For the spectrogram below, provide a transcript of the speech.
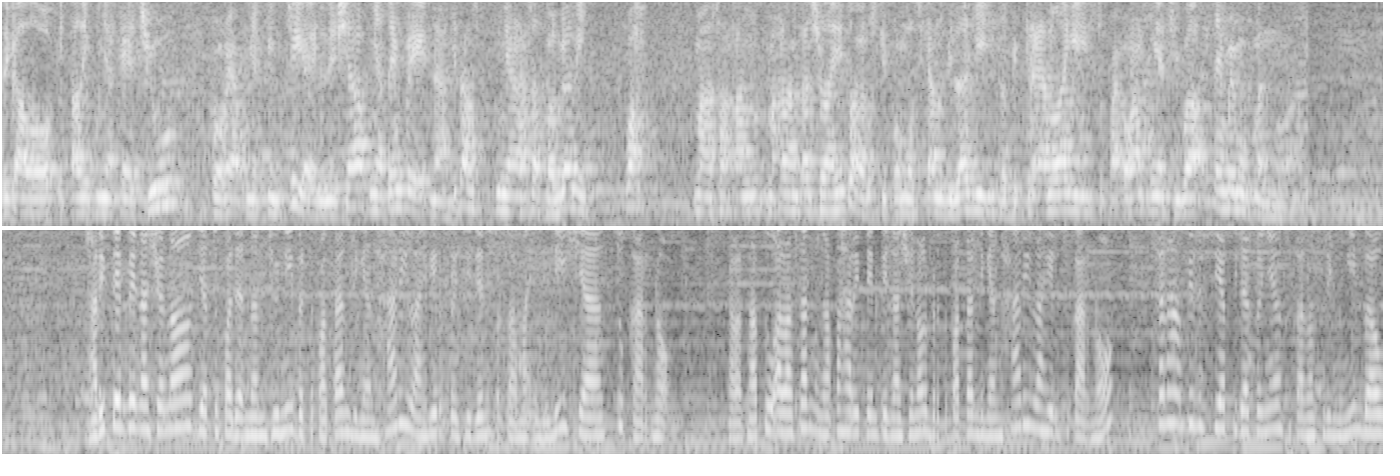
Jadi kalau Italia punya keju, Korea punya kimchi, ya Indonesia punya tempe. Nah kita harus punya rasa bangga nih wah masakan makanan tradisional itu harus dipromosikan lebih lagi, lebih keren lagi supaya orang punya jiwa tempe movement. Hari Tempe Nasional jatuh pada 6 Juni bertepatan dengan hari lahir Presiden pertama Indonesia, Soekarno. Salah satu alasan mengapa Hari Tempe Nasional bertepatan dengan hari lahir Soekarno, karena hampir setiap pidatonya Soekarno sering mengimbau,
